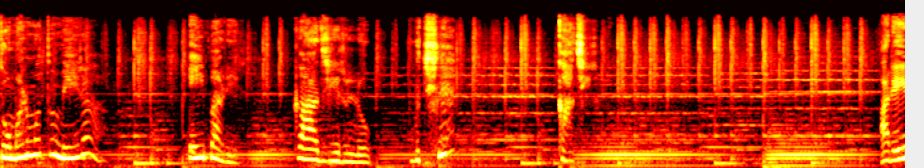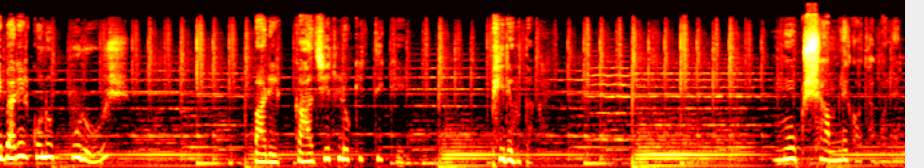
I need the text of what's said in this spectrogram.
তোমার মতো মেয়েরা? এইবারে কাজের লোক, বুঝলে? কাজের। আর এই বাড়ির কোনো পুরুষ বাড়ির কাজের লোকের দিকে ফিরেও তাকায় মুখ সামলে কথা বলেন।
